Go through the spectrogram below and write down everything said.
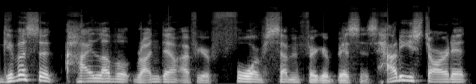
give us a high level rundown of your four seven figure business? How do you start it?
